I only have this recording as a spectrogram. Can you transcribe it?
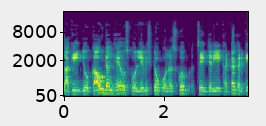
ताकि जो काउ डंग है, उसको लिव स्टॉक ओनर्स को से एक ज़रिए इकट्ठा करके,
